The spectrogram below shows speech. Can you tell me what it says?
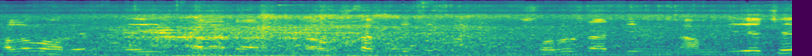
ভালোভাবে এই খেলাটার ব্যবস্থা করেছে। ষোলোটা টিম নাম দিয়েছে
